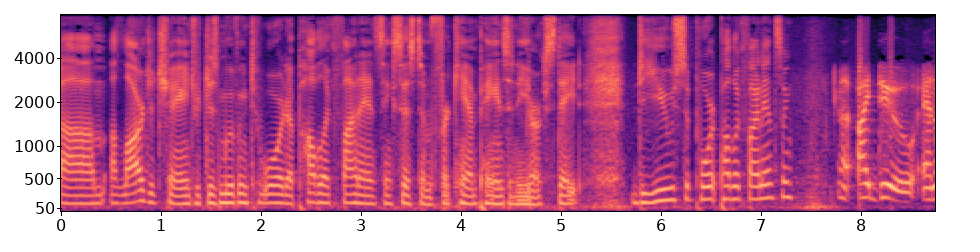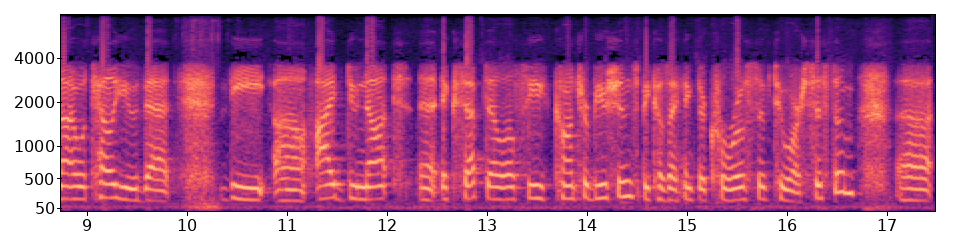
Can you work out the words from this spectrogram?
um, a larger change, which is moving toward a public financing system for campaigns in New York State. Do you support public financing? I do, and I will tell you that the uh, I do not uh, accept LLC contributions because I think they're corrosive to our system. Uh,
